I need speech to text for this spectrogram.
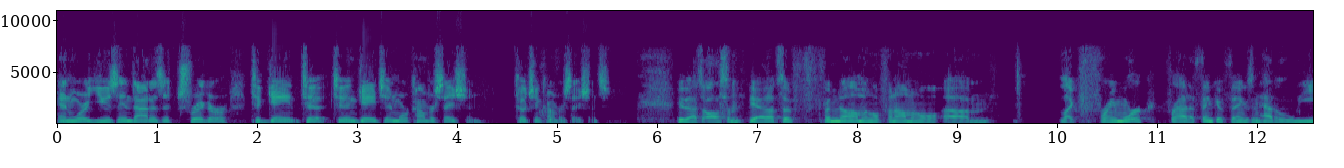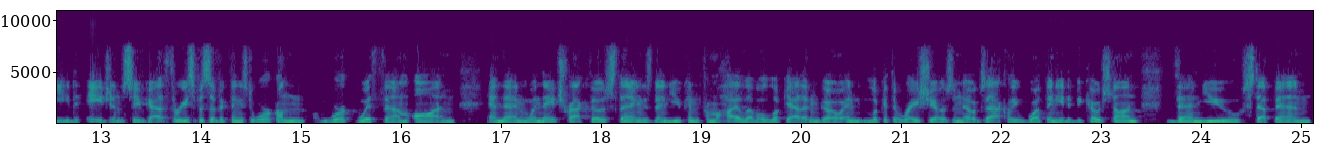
and we're using that as a trigger to gain, to, to engage in more conversation, coaching conversations. Yeah, that's awesome. Yeah, that's a phenomenal, phenomenal, um, like framework for how to think of things and how to lead agents. So you've got three specific things to work on, work with them on. And then when they track those things, then you can from a high level look at it and go and look at the ratios and know exactly what they need to be coached on. Then you step in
